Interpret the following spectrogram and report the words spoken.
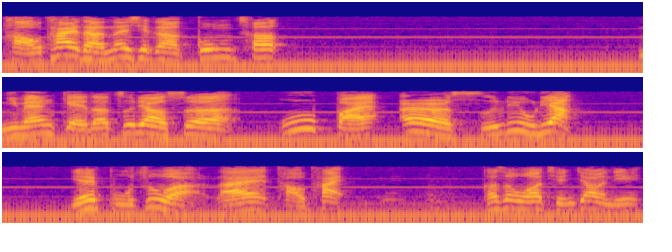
淘汰的那些个公车，你们给的资料是五百二十六辆。也补助啊，来淘汰。可是我请教你，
